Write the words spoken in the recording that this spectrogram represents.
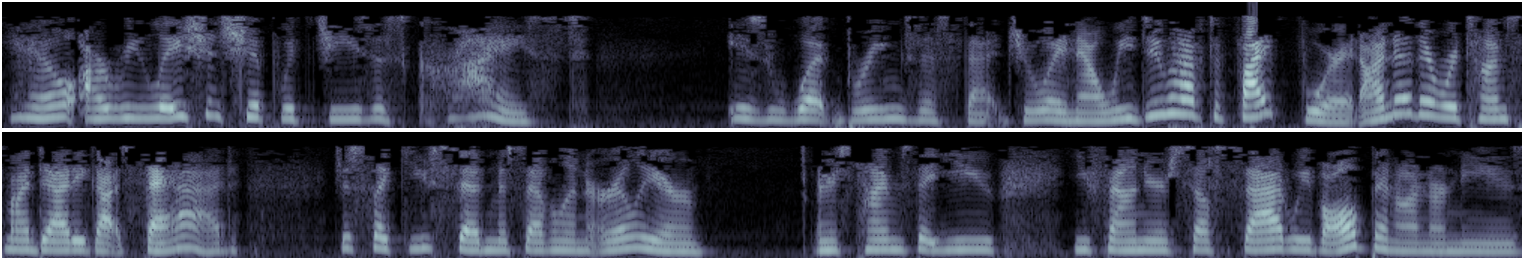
You know, our relationship with Jesus Christ is what brings us that joy. Now we do have to fight for it. I know there were times my daddy got sad, just like you said, Miss Evelyn earlier. There's times that you you found yourself sad. We've all been on our knees,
